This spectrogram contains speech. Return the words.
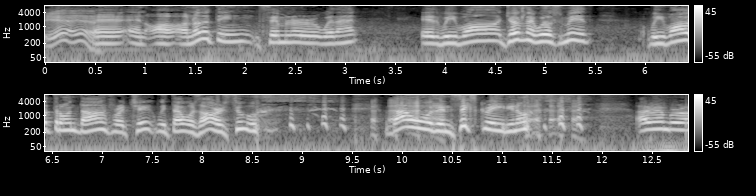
yeah, yeah. And, and uh, another thing similar with that is we've all, just like Will Smith, we've all thrown down for a chick we thought was ours too. that one was in sixth grade, you know? I remember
